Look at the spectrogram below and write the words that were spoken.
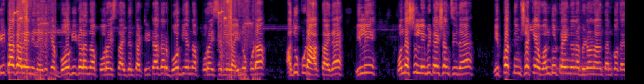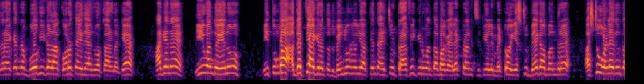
ಟೀಟಾಗರ್ ಏನಿದೆ? ಇದಕ್ಕೆ ಬೋಗಿಗಳನ್ನ ಪೂರೈಸ್ತಾ ಇದ್ದಂತ ಟೀಟಾಗರ್ ಬೋಗಿಯನ್ನ ಪೂರೈಸಿರ್ಲಿಲ್ಲ. ಇನ್ನು ಕೂಡ ಅದು ಕೂಡ ಆಗ್ತಾ ಇದೆ. ಇಲ್ಲಿ ಒಂದಷ್ಟು ಲಿಮಿಟೇಷನ್ಸ್ ಇದೆ. ಇಪ್ಪತ್ ನಿಮಿಷಕ್ಕೆ ಒಂದು ಟ್ರೈನ್ ಅನ್ನ ಬಿಡೋಣ ಅಂತ ಅನ್ಕೋತಾ ಇದ್ದಾರೆ. ಯಾಕೆಂದ್ರೆ ಬೋಗಿಗಳ ಕೊರತೆ ಇದೆ ಅನ್ನುವ ಕಾರಣಕ್ಕೆ. ಹಾಗೇನೆ ಈ ಒಂದು ಏನು ಈ ತುಂಬಾ ಅಗತ್ಯ ಆಗಿರುವಂತದ್ದು. ಬೆಂಗಳೂರಿನಲ್ಲಿ ಅತ್ಯಂತ ಹೆಚ್ಚು ಟ್ರಾಫಿಕ್ ಇರುವಂತ ಭಾಗ ಎಲೆಕ್ಟ್ರಾನಿಕ್ ಸಿಟಿಯಲ್ಲಿ ಮೆಟ್ರೋ ಎಷ್ಟು ಬೇಗ ಬಂದ್ರೆ ಅಷ್ಟು ಒಳ್ಳೇದು ಅಂತ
